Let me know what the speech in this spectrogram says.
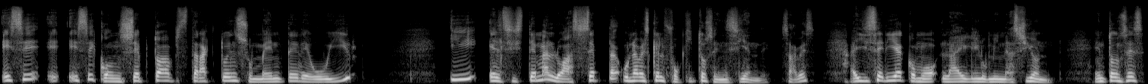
ese, e, ese concepto abstracto en su mente de huir y el sistema lo acepta una vez que el foquito se enciende, ¿sabes? Ahí sería como la iluminación. Entonces,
